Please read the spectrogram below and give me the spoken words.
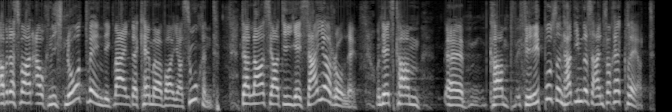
Aber das war auch nicht notwendig, weil der Kämmerer war ja suchend. Der las ja die Jesaja-Rolle. Und jetzt kam, äh, kam Philippus und hat ihm das einfach erklärt.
